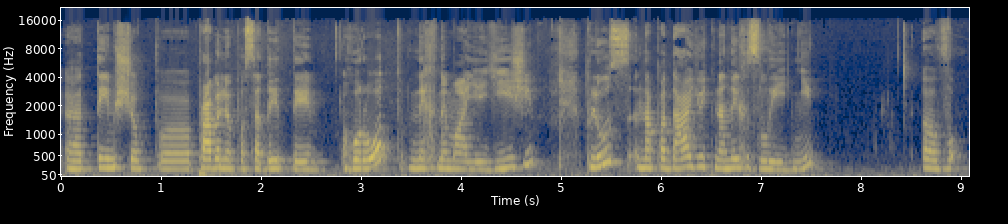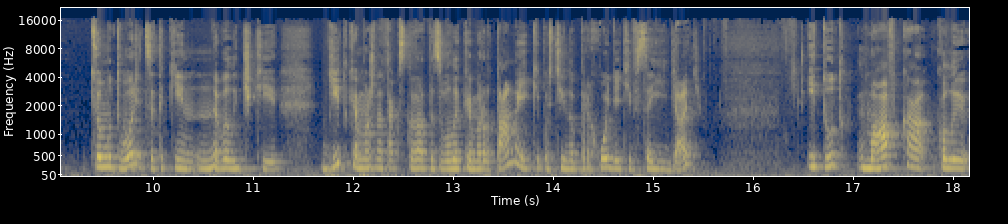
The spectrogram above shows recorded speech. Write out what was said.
е, тим, щоб е, правильно посадити город, в них немає їжі, плюс нападають на них злидні. Е, В цьому творі це такі невеличкі дітки, можна так сказати, з великими ротами, які постійно приходять і все їдять. І тут мавка, коли,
